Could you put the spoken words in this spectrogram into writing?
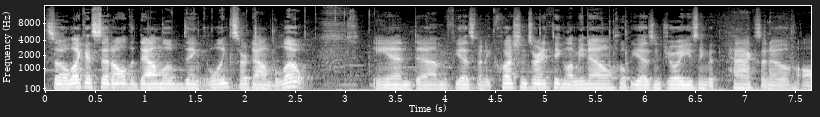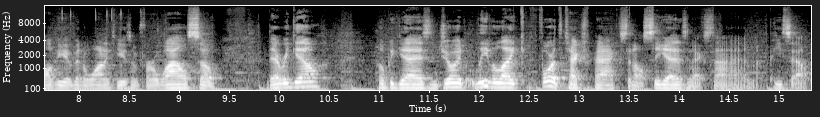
So like I said, all the download links are down below. And um, if you guys have any questions or anything, let me know. Hope you guys enjoy using the packs. I know all of you have been wanting to use them for a while, so there we go. Hope you guys enjoyed. Leave a like for the texture packs, and I'll see you guys next time. Peace out.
